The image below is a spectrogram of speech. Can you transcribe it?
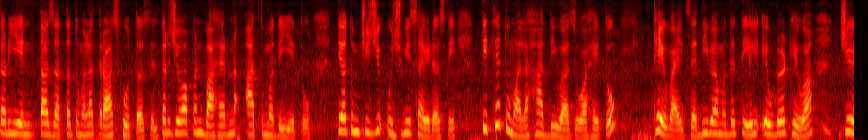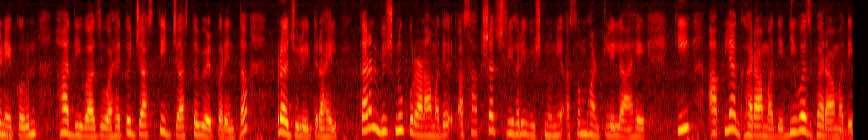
तर येता जाता तुम्हाला त्रास होत असेल. तर जेव्हा आपण बाहेरनं आतमध्ये येतो तेव्हा तुमची जी उजवी साईड असते तिथे तुम्हाला हा दिवा जो आहे तो ठेवायचा आहे. दिव्यामध्ये तेल एवढं ठेवा जेणेकरून हा दिवा जो आहे तो जास्तीत जास्त वेळपर्यंत प्रज्वलित राहील. कारण विष्णू पुराणामध्ये साक्षात श्रीहरी विष्णूने असं म्हटलेलं आहे की आपल्या घरामध्ये दिवसभरामध्ये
